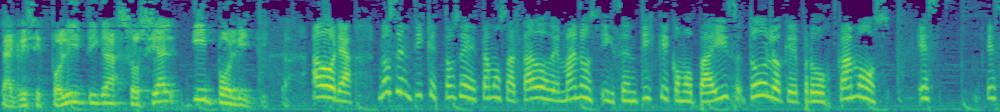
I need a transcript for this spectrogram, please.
la crisis política, social y política. Ahora, ¿no sentís que entonces estamos atados de manos y sentís que como país todo lo que produzcamos es, es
